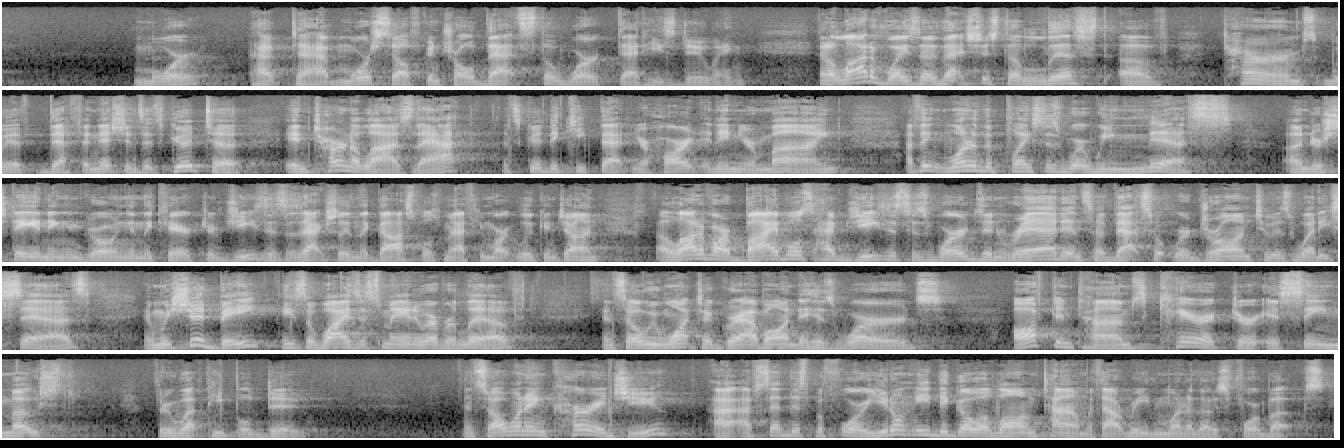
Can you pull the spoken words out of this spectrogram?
more have, to have more self control. That's the work that he's doing. In a lot of ways, though, that's just a list of terms with definitions. It's good to internalize that. It's good to keep that in your heart and in your mind. I think one of the places where we miss understanding and growing in the character of Jesus is actually in the Gospels Matthew, Mark, Luke, and John. A lot of our Bibles have Jesus' words in red, and so that's what we're drawn to, is what he says. And we should be. He's the wisest man who ever lived. And so we want to grab onto his words. Oftentimes, character is seen most through what people do. And so I want to encourage you. I've said this before you don't need to go a long time without reading one of those four books.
